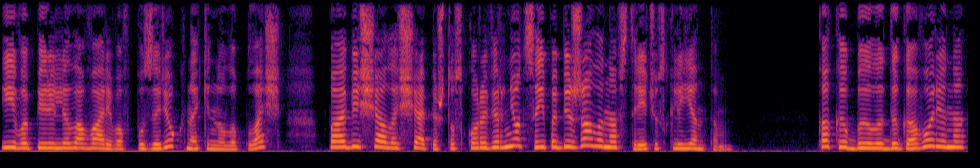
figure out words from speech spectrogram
Ива перелила варево в пузырек, накинула плащ, пообещала Щапе, что скоро вернется, и побежала навстречу с клиентом. Как и было договорено,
